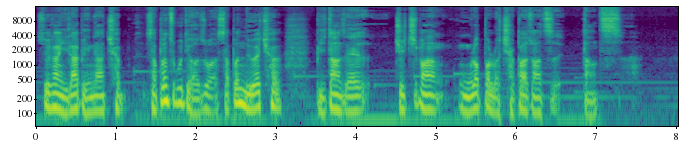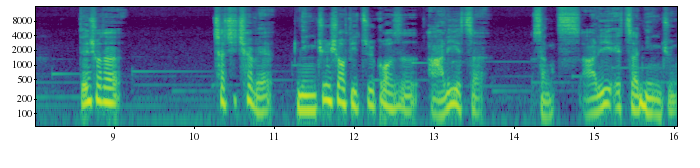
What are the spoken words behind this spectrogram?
所以讲伊拉平常吃日本做过调查，日本男的吃便当侪就基本上五六百六七八这样子档次。但晓得出去吃饭，人均消费最高是何里一只层次？何里一只人均？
